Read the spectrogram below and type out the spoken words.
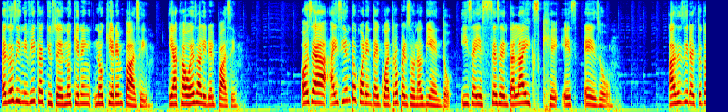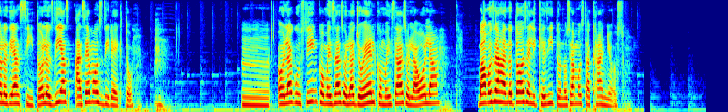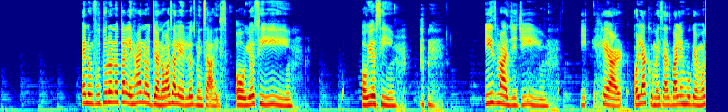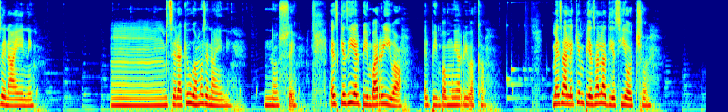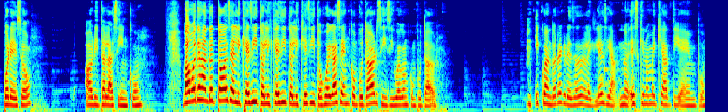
Eso significa que ustedes no quieren, no quieren pase. Y acabo de salir el pase. O sea, hay 144 personas viendo y 60 likes. ¿Qué es eso? ¿Haces directo todos los días? Sí, todos los días hacemos directo. Mm, hola Agustín, ¿cómo estás? Hola Joel, ¿cómo estás? Hola, hola. Vamos dejando todos el liquecito, no seamos tacaños. En un futuro no tan lejano ya no vas a leer los mensajes. Obvio sí. Obvio sí. Isma, Gigi y Gear. Hola, ¿cómo estás? Valen, juguemos en AN. Mm, ¿Será que jugamos en AN? No sé. Es que sí, el pin va arriba. El pin va muy arriba acá. Me sale que empieza a las 18. Por eso, ahorita a las 5. Vamos dejando todos el liquecito, liquecito, liquecito. ¿Juegas en computador? Sí, sí juego en computador. ¿Y cuando regresas a la iglesia? No, es que no me queda tiempo.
